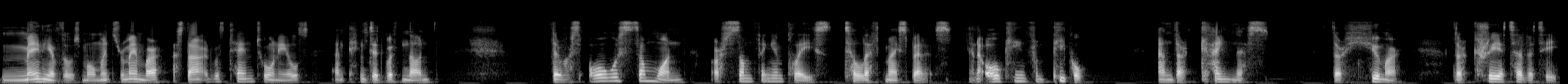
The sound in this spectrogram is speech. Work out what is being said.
many of those moments. Remember, I started with 10 toenails and ended with none. There was always someone or something in place to lift my spirits. And it all came from people and their kindness, their humour, their creativity,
